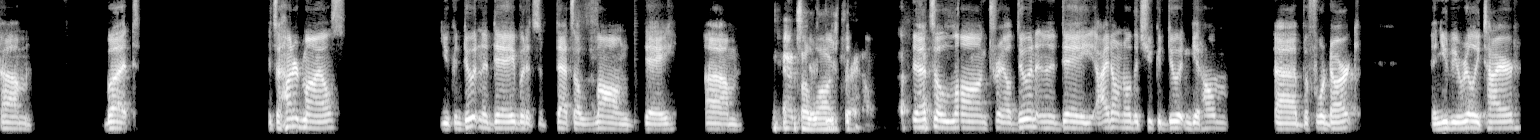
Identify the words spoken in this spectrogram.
Um, but it's 100 miles. You can do it in a day, but it's that's a long day. Um, that's a long trail. that's a long trail. Doing it in a day, I don't know that you could do it and get home uh, before dark, and you'd be really tired.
